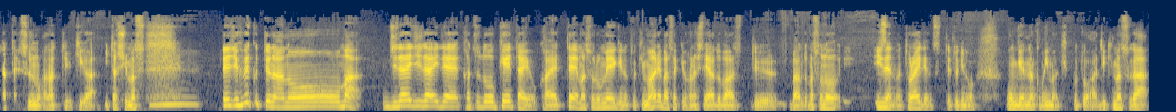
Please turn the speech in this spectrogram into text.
だったりするのかなっていう気がいたします。でジェフ・ベックっていうのはあのまあ時代時代で活動形態を変えて、まあ、ソロ名義の時もあればさっきお話したヤードバーズっていうバンド、まあ、その以前のトライデンツっていう時の音源なんかも今聞くことはできますが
